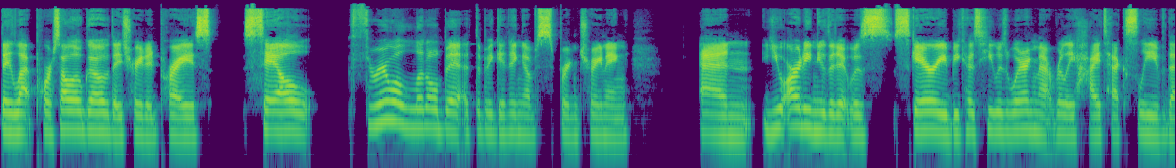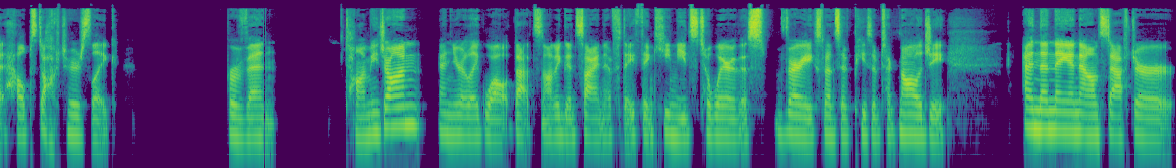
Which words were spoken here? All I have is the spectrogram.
they let Porcello go. They traded Price. Sale threw a little bit at the beginning of spring training, and you already knew that it was scary because he was wearing that really high tech sleeve that helps doctors like prevent Tommy John. And you're like, well, that's not a good sign if they think he needs to wear this very expensive piece of technology. And then they announced after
